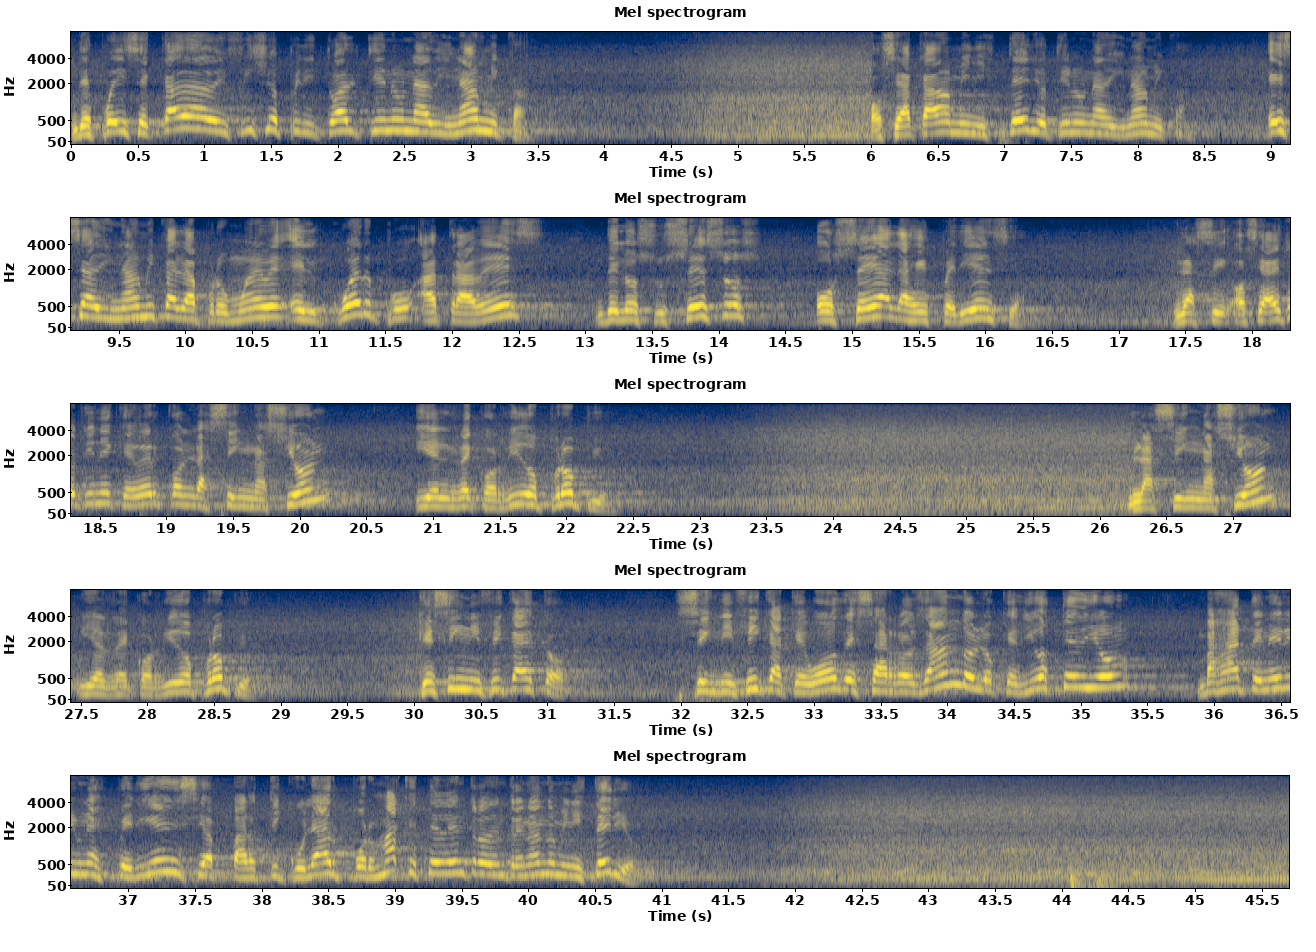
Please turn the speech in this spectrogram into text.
Después dice, cada edificio espiritual tiene una dinámica. O sea, cada ministerio tiene una dinámica. Esa dinámica la promueve el cuerpo a través de los sucesos, o sea, las experiencias. o sea, esto tiene que ver con la asignación y el recorrido propio. La asignación y el recorrido propio. ¿Qué significa esto? Significa que vos desarrollando lo que Dios te dio, vas a tener una experiencia particular, por más que esté dentro de entrenando ministerio.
